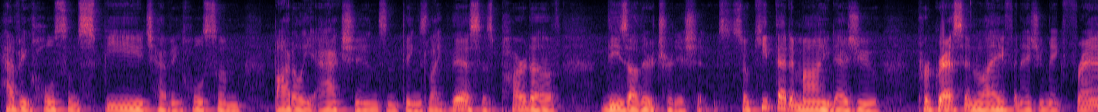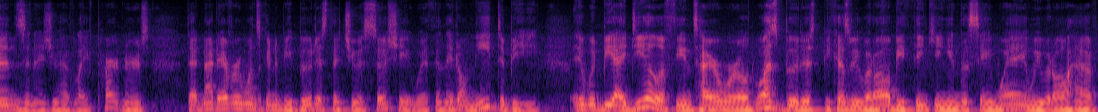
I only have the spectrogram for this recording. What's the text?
having wholesome speech, having wholesome bodily actions, and things like this as part of these other traditions. So keep that in mind as you progress in life and as you make friends and as you have life partners that not everyone's going to be Buddhist that you associate with, and they don't need to be. It would be ideal if the entire world was Buddhist because we would all be thinking in the same way and we would all have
